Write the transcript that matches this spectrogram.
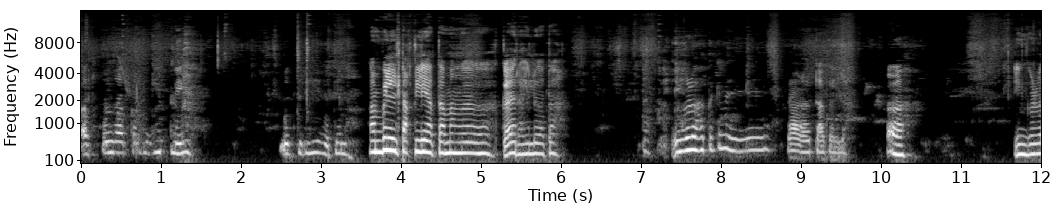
आज पुन्हा करून घेतली. मग तरी हे होते ना. आंबील टाकली आता मग काय राहिलं आता? इंगळं होतं की नाही? टाकायला इंगळं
